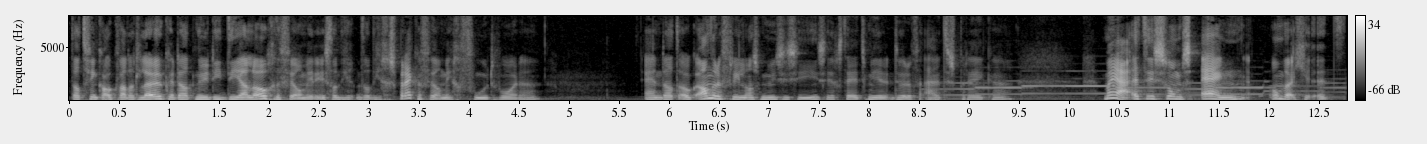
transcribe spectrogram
dat vind ik ook wel het leuke, dat nu die dialoog er veel meer is. Dat die, dat die gesprekken veel meer gevoerd worden. En dat ook andere freelance muzici zich steeds meer durven uit te spreken. Maar ja, het is soms eng, omdat je het,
